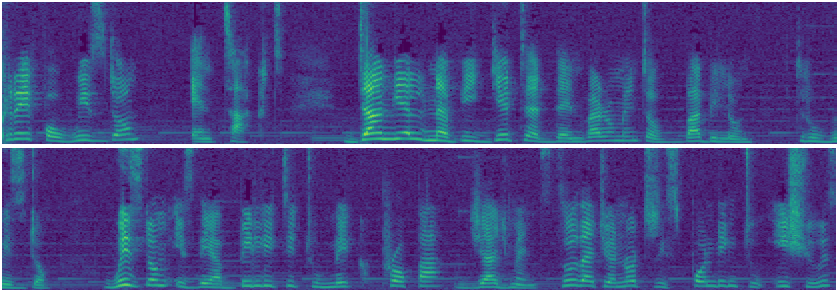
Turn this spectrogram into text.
pray for wisdom and tact. Daniel navigated the environment of Babylon through wisdom. Wisdom is the ability to make proper judgments so that you're not responding to issues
